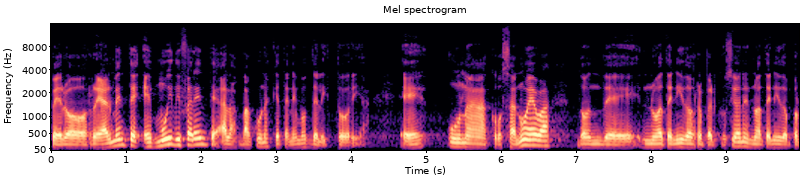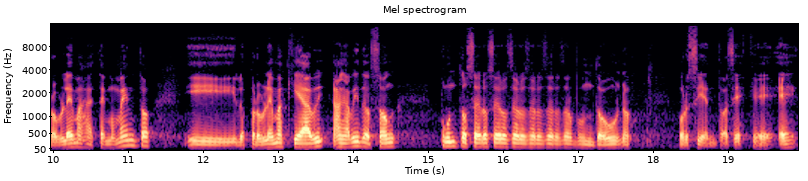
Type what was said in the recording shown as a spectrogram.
pero realmente es muy diferente a las vacunas que tenemos de la historia. Es una cosa nueva donde no ha tenido repercusiones, no ha tenido problemas a este momento. Y los problemas que han habido son .00000.1%, así es que es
